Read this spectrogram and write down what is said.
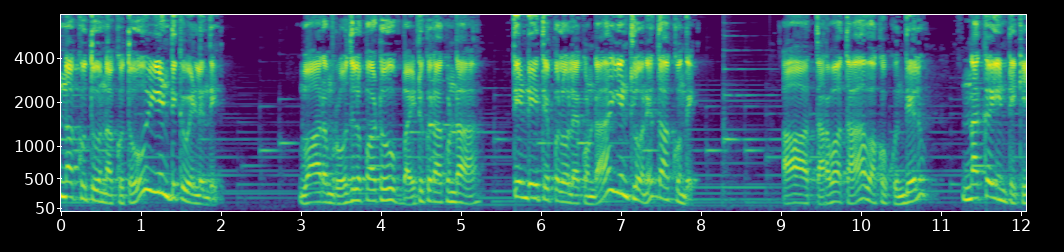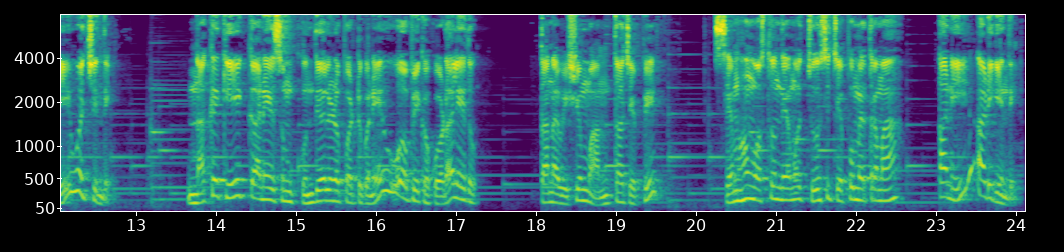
నక్కుతూ నక్కుతూ ఇంటికి వెళ్ళింది. వారం రోజుల పాటు బయటకు రాకుండా తిండి తిప్పలు లేకుండా ఇంట్లోనే దాక్కుంది. ఆ తర్వాత ఒక కుందేలు నక్క ఇంటికి వచ్చింది. నక్కకి కనీసం కుందేలును పట్టుకునే ఓపిక కూడా లేదు. తన విషయం అంతా చెప్పి సింహం వస్తుందేమో చూసి చెప్పు మిత్రమా అని అడిగింది.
